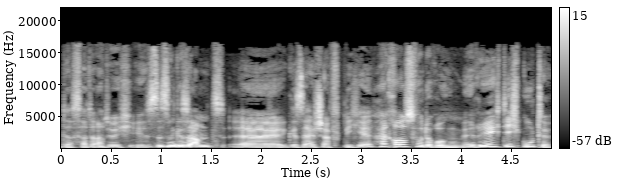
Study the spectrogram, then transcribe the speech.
das hat natürlich, es ist eine gesamtgesellschaftliche äh, Herausforderung, eine richtig gute,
